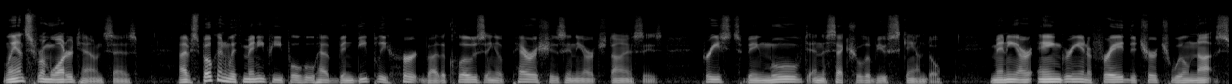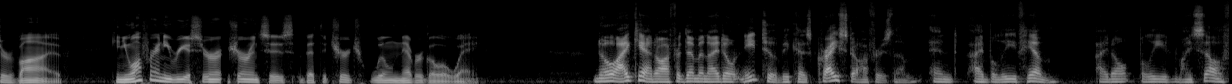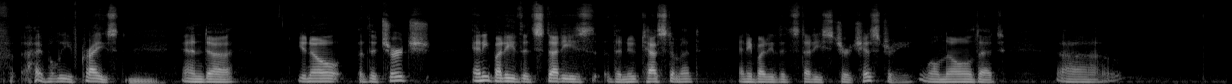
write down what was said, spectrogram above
Lance from Watertown says, I've spoken with many people who have been deeply hurt by the closing of parishes in the Archdiocese, priests being moved, and the sexual abuse scandal. Many are angry and afraid the church will not survive. Can you offer any reassurances that the church will never go away? No, I can't offer them, and I don't need to because Christ offers them, and I believe Him. I don't believe myself. I believe Christ. Mm. And, uh, you know, the church, anybody that studies the New Testament, anybody that studies church history will know that uh,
